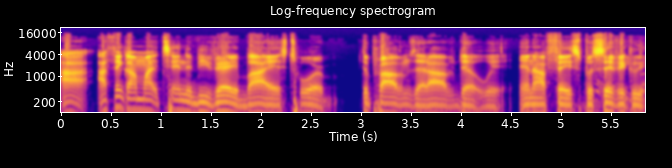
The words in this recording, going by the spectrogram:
I I think I might tend to be very biased toward the problems that I've dealt with and I face specifically.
